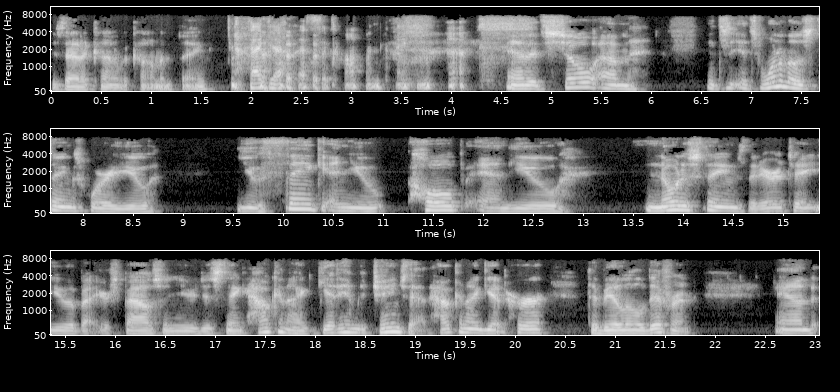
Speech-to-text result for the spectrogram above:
Is that a kind of a common thing? I guess that's a common thing. and it's so um, it's it's one of those things where you you think and you hope and you notice things that irritate you about your spouse and you just think how can i get him to change that how can i get her to be a little different and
